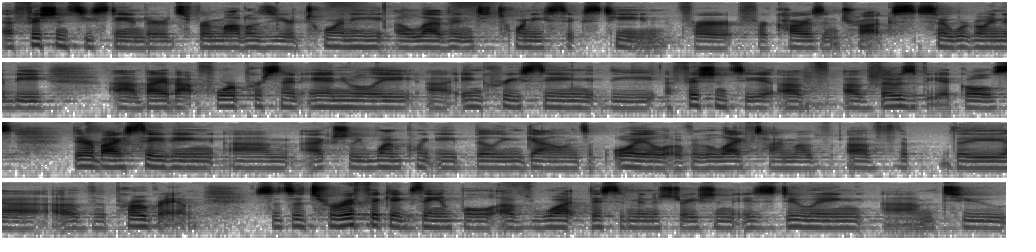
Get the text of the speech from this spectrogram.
efficiency standards for models year 2011 to 2016 for, for cars and trucks. So we're going to be uh, by about 4% annually, uh, increasing the efficiency of, of those vehicles thereby saving um, actually 1.8 billion gallons of oil over the lifetime of, of, the, the, uh, of the program. So it's a terrific example of what this administration is doing um, to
